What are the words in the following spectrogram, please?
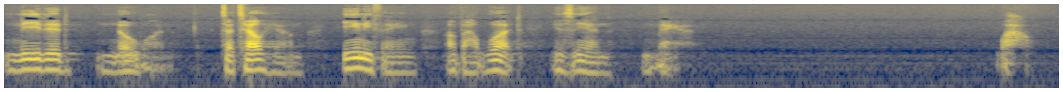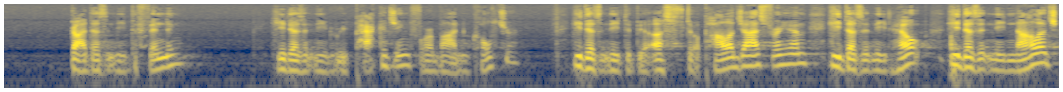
needed no one to tell him anything about what is in man. Wow. God doesn't need defending. He doesn't need repackaging for a modern culture. He doesn't need to be us to apologize for him. He doesn't need help. He doesn't need knowledge.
